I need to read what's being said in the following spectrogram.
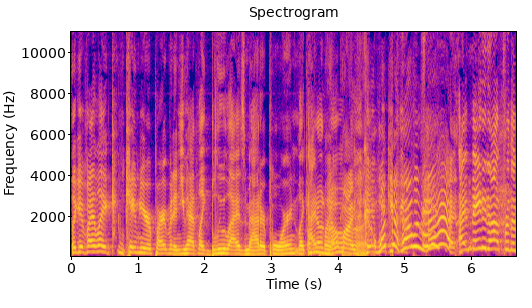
Like if I like came to your apartment and you had like Blue Lives Matter porn, like I oh don't my know. Oh my God. god, what the hell is that? I made it up for the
